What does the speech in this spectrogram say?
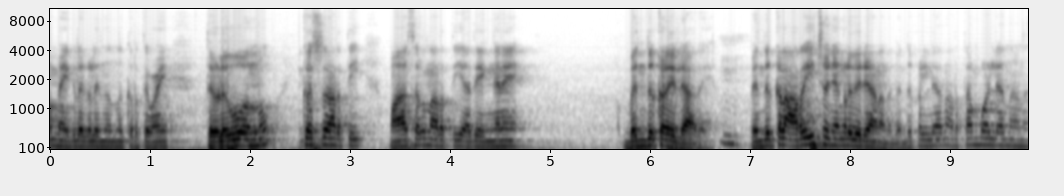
മേഖലകളിൽ നിന്ന് കൃത്യമായി തെളിവ് വന്നു. ഇൻക്വസ്റ്റ് നടത്തി മാസ്റ്റർ നടത്തി അതെങ്ങനെ ബന്ധുക്കളില്ലാതെ. ബന്ധുക്കൾ അറിയിച്ചോ ഞങ്ങൾ വരികയാണെന്ന്? ബന്ധുക്കളില്ലാതെ നടത്താൻ പാടില്ല എന്നാണ്.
